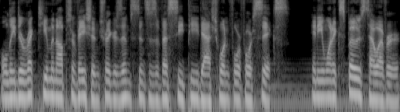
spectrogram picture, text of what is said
Only direct human observation triggers instances of SCP-1446. Anyone exposed, however,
